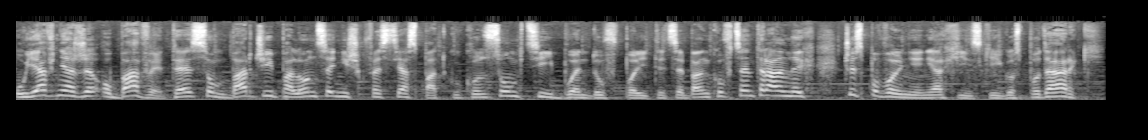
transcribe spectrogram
ujawnia, że obawy te są bardziej palące niż kwestia spadku konsumpcji, błędów w polityce banków centralnych czy spowolnienia chińskiej gospodarki.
